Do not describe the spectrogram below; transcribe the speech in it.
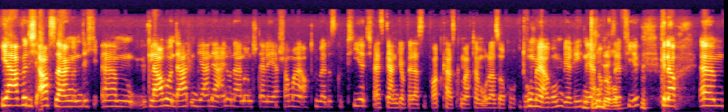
Ja, würde ich auch sagen. Und ich ähm, glaube, und da hatten wir an der einen oder anderen Stelle ja schon mal auch drüber diskutiert. Ich weiß gar nicht, ob wir das im Podcast gemacht haben oder so drumherum. Wir reden ja noch sehr viel. Genau. Ähm,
